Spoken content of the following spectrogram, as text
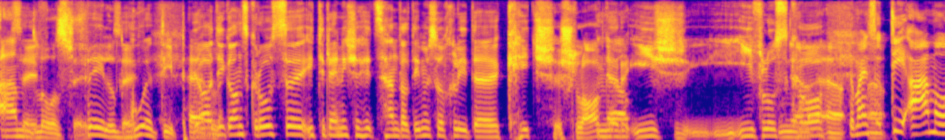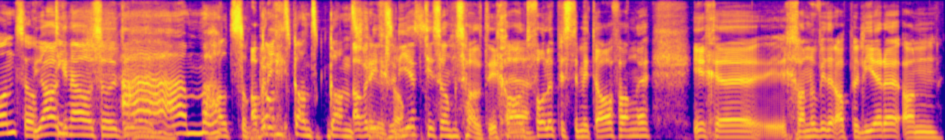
endlos safe, viel safe. gute Perlen. Ja, die ganz grossen italienischen Hits haben halt immer so ein bisschen den Kitsch-Schlager-Einfluss Ja, gehabt. ja. Du meinst so die Amo und so? Ja, die genau, so die- Amo. halt so Aber ganz, ich- ganz, ganz Aber viele ich liebe die Songs halt. Ich kann Ja. halt voll etwas damit anfangen. Ich, äh, ich kann nur wieder appellieren an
